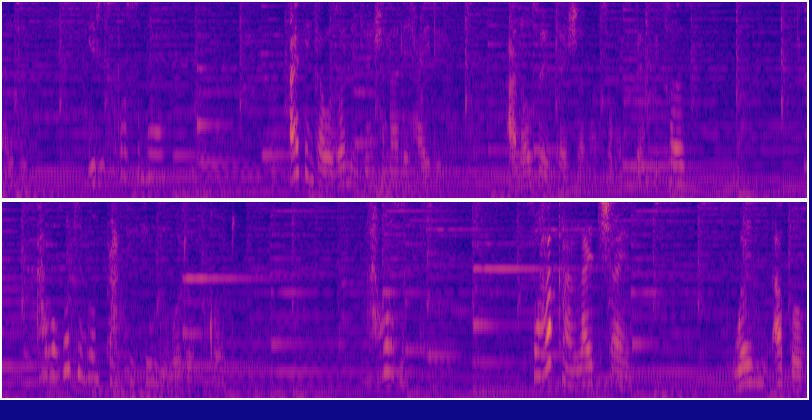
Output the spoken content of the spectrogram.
hiding. It is possible. I think I was unintentionally hiding and also intentional to some extent because I was not even practicing the word of God. I wasn't. So, how can light shine when out of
